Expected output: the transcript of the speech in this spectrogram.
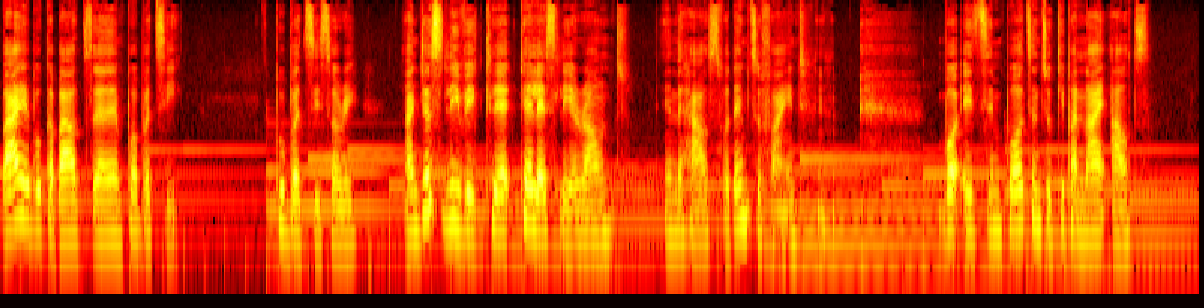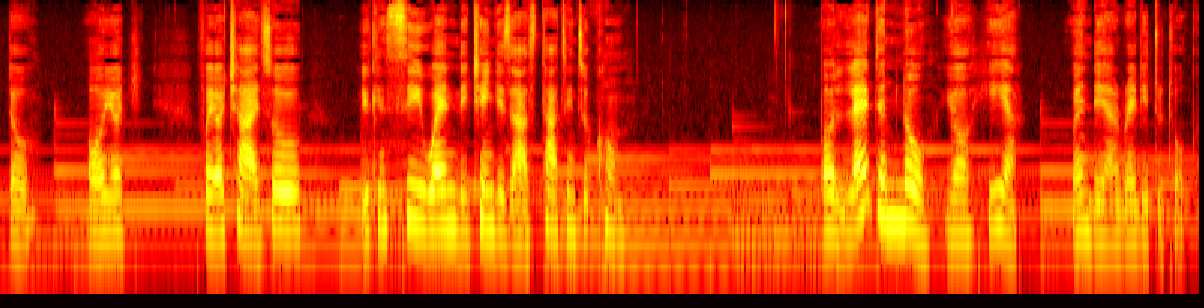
buy a book about uh, puberty, puberty, sorry, and just leave it carelessly around in the house for them to find. but it's important to keep an eye out though or your for your child so you can see when the changes are starting to come. But let them know you're here when they are ready to talk.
